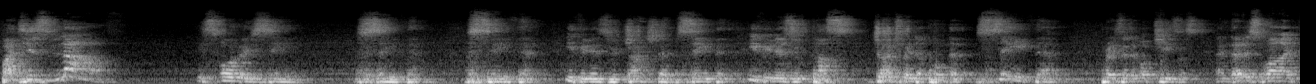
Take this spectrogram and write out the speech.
But his love is always saying, save them, save them. Even as you judge them, save them. Even as you pass judgment upon them, save them. Praise the name of Jesus. And that is why,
